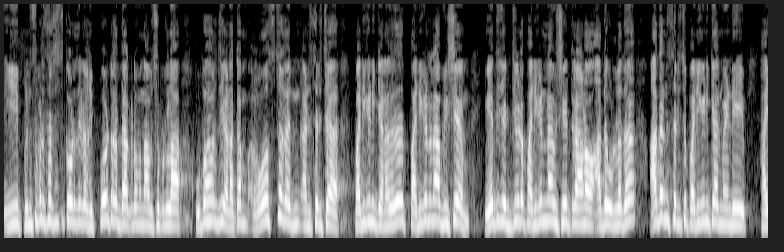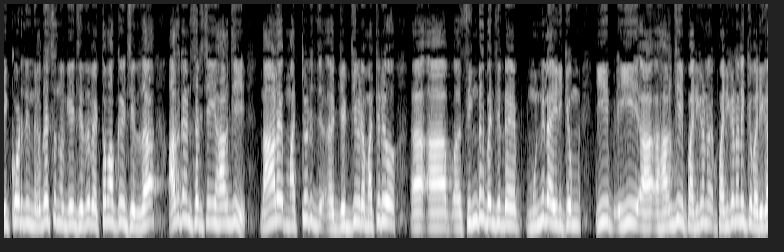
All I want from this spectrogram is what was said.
ഈ പ്രിൻസിപ്പൽ സെഷൻസ് കോടതിയുടെ റിപ്പോർട്ട് റദ്ദാക്കണമെന്ന് ആവശ്യപ്പെട്ടുള്ള ഉപഹർജി അടക്കം റോസ്റ്റർ അനുസരിച്ച് പരിഗണിക്കാൻ അതായത് പരിഗണനാ വിഷയം ഏത് ജഡ്ജിയുടെ പരിഗണനാ വിഷയത്തിലാണോ അത് ഉള്ളത് അതനുസരിച്ച് പരിഗണിക്കാൻ വേണ്ടി ഹൈക്കോടതി നിർദ്ദേശം നൽകുകയും ചെയ്തത് വ്യക്തമാക്കുകയും ചെയ്തത്. അതിനനുസരിച്ച് ഈ ഹർജി നാളെ മറ്റൊരു ജഡ്ജിയുടെ മറ്റൊരു സിംഗിൾ ബെഞ്ചിന്റെ മുന്നിലായിരിക്കും ഈ ഈ ഹർജി പരിഗണ പരിഗണനയ്ക്ക് വരിക.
